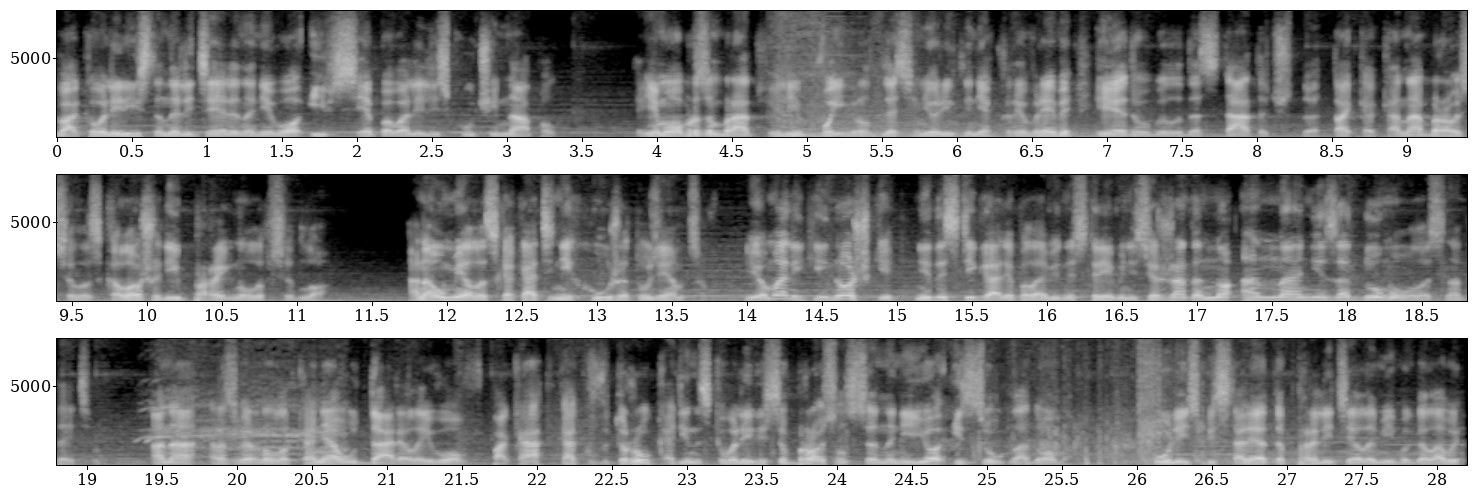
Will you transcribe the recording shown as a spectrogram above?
Два кавалериста налетели на него, и все повалились кучей на пол. Таким образом, брат Филипп выиграл для сеньориты некоторое время, и этого было достаточно, так как она бросилась к лошади и прыгнула в седло. Она умела скакать не хуже туземцев. Ее маленькие ножки не достигали половины стремени сержанта, но она не задумывалась над этим. Она развернула коня, ударила его в бока, как вдруг один из кавалеристов бросился на нее из-за угла дома. Пуля из пистолета пролетела мимо головы.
